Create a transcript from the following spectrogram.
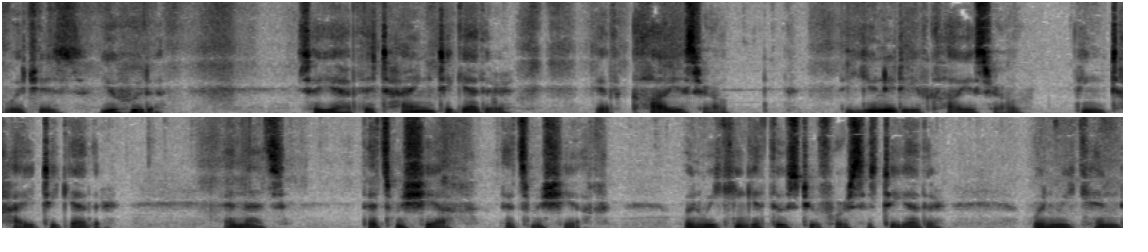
which is Yehuda. So you have the tying together. You have Klal Yisrael, the unity of Klal Yisrael being tied together. And that's, that's Mashiach. That's Mashiach. When we can get those two forces together, when we can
